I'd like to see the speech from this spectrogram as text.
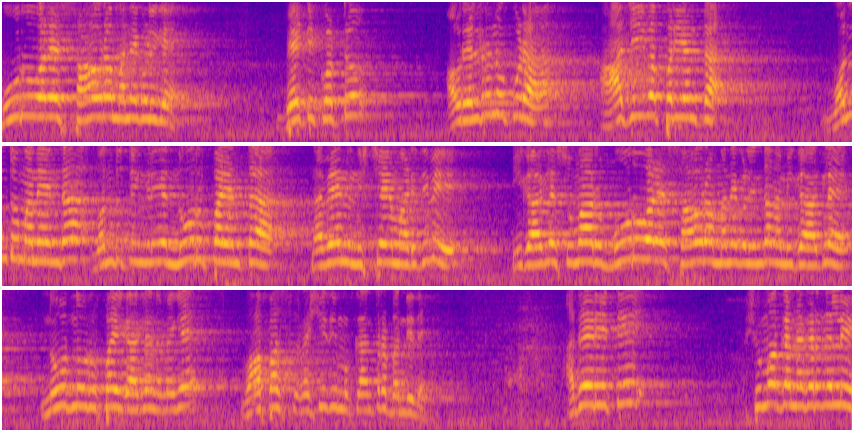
ಮೂರುವರೆ ಸಾವಿರ ಮನೆಗಳಿಗೆ ಭೇಟಿ ಕೊಟ್ಟು ಅವರೆಲ್ಲರೂ ಕೂಡ ಆಜೀವ ಪರ್ಯಂತ ಒಂದು ಮನೆಯಿಂದ ಒಂದು ತಿಂಗಳಿಗೆ ನೂರು ರೂಪಾಯಿ ಅಂತ ನಾವೇನು ನಿಶ್ಚಯ ಮಾಡಿದ್ದೀವಿ. ಈಗಾಗಲೇ ಸುಮಾರು ಮೂರುವರೆ ಸಾವಿರ ಮನೆಗಳಿಂದ ನಮಗಾಗಲೇ ನೂರು ನೂರು ರೂಪಾಯಿ ಈಗಾಗಲೇ ನಮಗೆ ವಾಪಸ್ ರಶೀದಿ ಮುಖಾಂತರ ಬಂದಿದೆ. ಅದೇ ರೀತಿ ಶಿವಮೊಗ್ಗ ನಗರದಲ್ಲಿ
